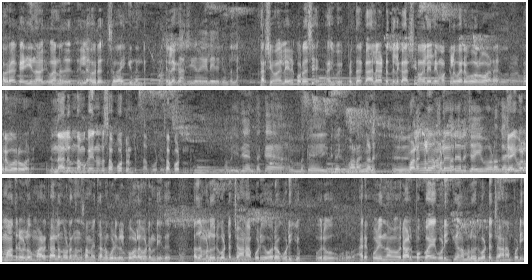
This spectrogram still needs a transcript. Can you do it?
ഉള്ളത് അവരെ കഴിയുന്ന വനത്തിൽ അവരെ സഹായിക്കുന്നുണ്ട് എല്ലാ കാർഷിക മേഖലയിലൊക്കെ ഉണ്ടല്ലേ? കാർഷിക മേഖലയിൽ കുറച്ച്. ഇപ്പോഴത്തെ കാലഘട്ടത്തിൽ കാർഷിക മേഖലയിൽ മക്കൾ വരവ് കുറവാണ് വരവ് കുറവാണ് എന്നാലും നമുക്ക് അതിനോട് സപ്പോർട്ടുണ്ട്. സപ്പോർട്ട് സപ്പോർട്ടുണ്ട്. മറ്റേ ഇതിന് വളങ്ങൾ വളങ്ങൾ നമ്മൾ ജൈവവളം ജൈവവളം മാത്രമേ ഉള്ളൂ. മഴക്കാലം തുടങ്ങുന്ന സമയത്താണ് കൊടികൾക്ക് വളവിടേണ്ടത് അത് നമ്മൾ ഒരു കൊട്ട ചാണാപ്പൊടി ഓരോ കൊടിക്കും. ഒരു അരക്കൊടി ഒരാൾ പൊക്കമായ കൊടിക്കും നമ്മൾ ഒരു കൊട്ട ചാണാപ്പൊടി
